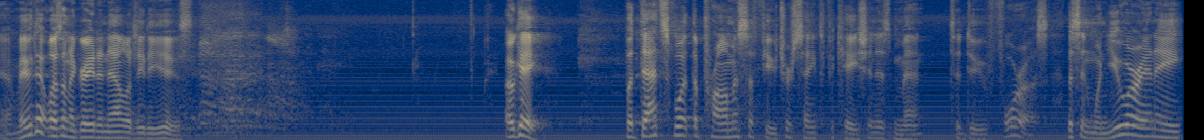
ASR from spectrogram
Yeah, maybe that wasn't a great analogy to use. Okay, but that's what the promise of future sanctification is meant to do for us. Listen, when you are in a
